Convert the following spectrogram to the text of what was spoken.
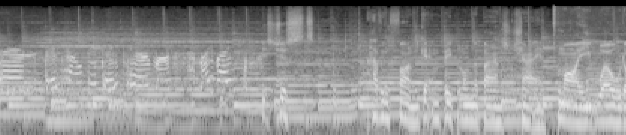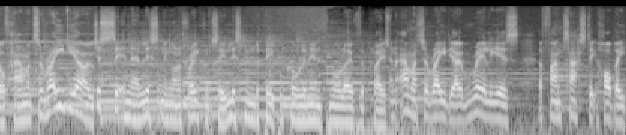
and stay healthy. Take care, Max. Bye bye. It's just having fun, getting people on the bands chatting. My world of amateur radio. Just sitting there listening on a frequency, listening to people calling in from all over the place. And amateur radio really is a fantastic hobby.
